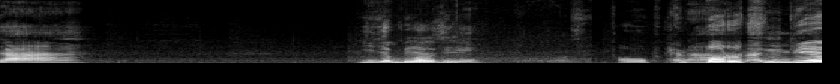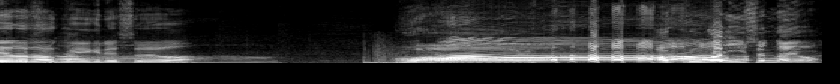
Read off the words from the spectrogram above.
자. 이제 준비해야지. 구하지. 어, 편안하게 곧바로 준비해라라고. 얘기를 했어요. 아, 공간이 있었나요?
